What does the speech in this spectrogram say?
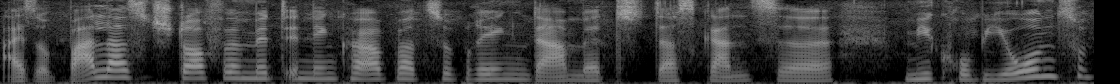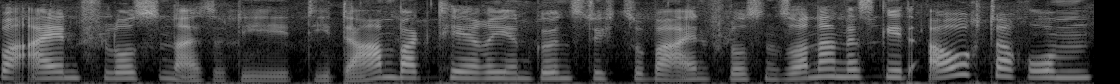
also Ballaststoffe mit in den Körper zu bringen, damit das ganze Mikrobiom zu beeinflussen, also die, die Darmbakterien günstig zu beeinflussen, sondern es geht auch darum,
